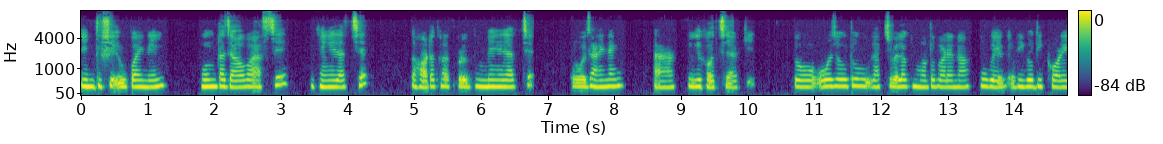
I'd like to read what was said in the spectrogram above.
কিন্তু সে উপায় নেই। ঘুমটা যাওয়া বা আসছে, ভেঙে যাচ্ছে। তো হঠাৎ হঠাৎ করে ঘুম ভেঙে যাচ্ছে, তো জানি না কি হচ্ছে আর কি তো ও যেহেতু রাত্রিবেলা ঘুমোতে পারে না, খুব এদিক ওদিক করে,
